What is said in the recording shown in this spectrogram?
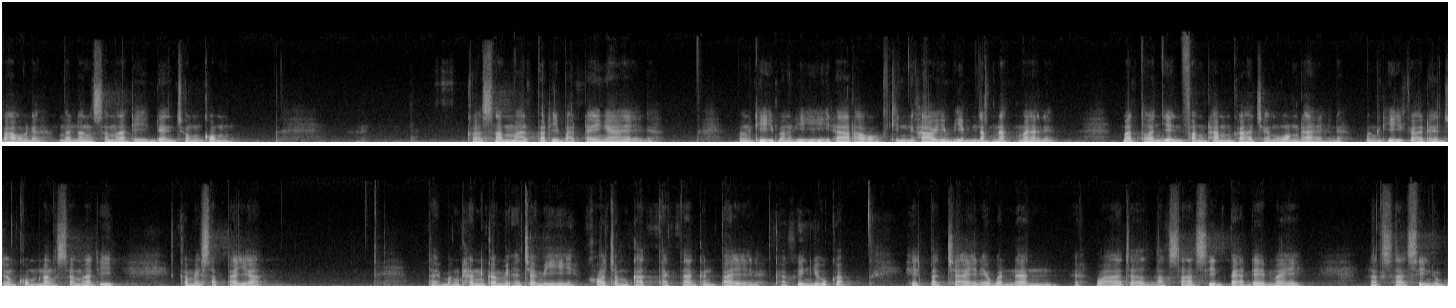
เบาเนี่ยมานั่งสมาธิเดินจงกรมก็สามารถปฏิบัติได้ง่ายนะบางทีบางทีถ้าเรากินข้าวอิ่มๆหนักๆมาเนี่ยมาตอนเย็นฟังธรรมก็อาจจะง่วงได้นะ บางทีก็เดินจงกรมนั่งสมาธิก็ไม่สัปปายะ แต่บางท่านก็มีอาจจะมีข้อจำกัดแตกต่างกันไปนะก็ขึ้นอยู่กับเหตุปัจจัยในวันนั้นนะว่าจะรักษาศีลแปดได้ไหม รักษาศีลอุโบ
